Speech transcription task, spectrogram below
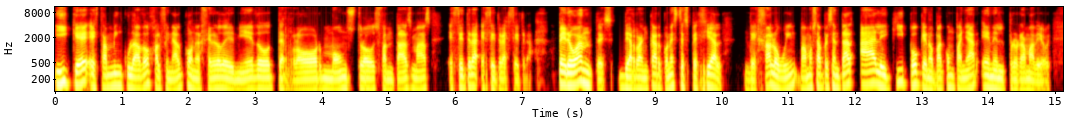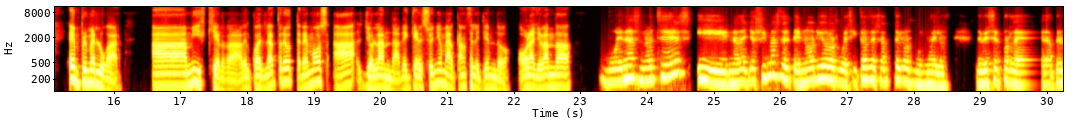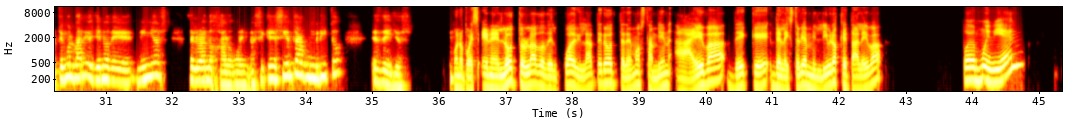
y que están vinculados al final con el género del miedo, terror, monstruos, fantasmas, etcétera, etcétera, etcétera. Pero antes de arrancar con este especial de Halloween, vamos a presentar al equipo que nos va a acompañar en el programa de hoy. En primer lugar, a mi izquierda del cuadrilátero tenemos a Yolanda, de que el sueño me alcance leyendo. Hola, Yolanda. Buenas noches y nada, yo soy más del tenorio, los huesitos de santo y los buñuelos. Debe ser por la edad, pero tengo el barrio lleno de niños celebrando Halloween, así que si entra algún grito es de ellos. Bueno, pues en el otro lado del cuadrilátero tenemos también a Eva de que de la historia en mil libros. ¿Qué tal, Eva? Pues muy bien.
